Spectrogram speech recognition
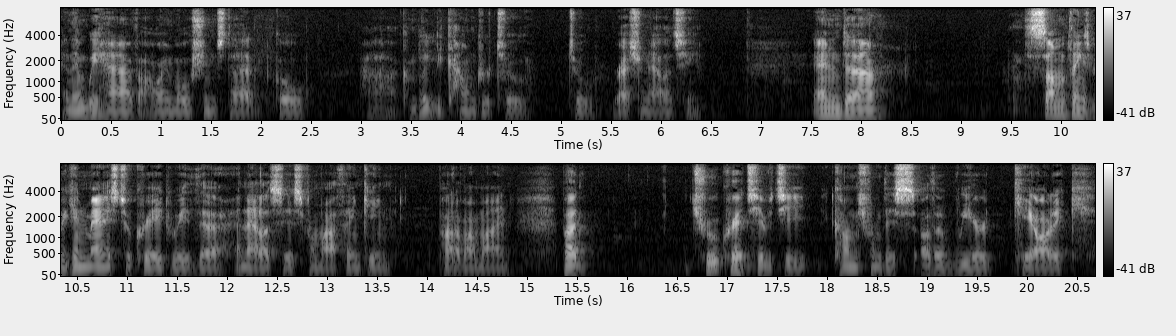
and then we have our emotions that go uh, completely counter to to rationality. And uh, some things we can manage to create with uh, analysis from our thinking part of our mind. But true creativity comes from this other weird, chaotic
